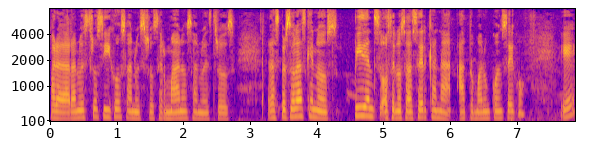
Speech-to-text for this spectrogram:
para dar a nuestros hijos, a nuestros hermanos, a nuestros, las personas que nos piden o se nos acercan a, tomar un consejo, ¿eh?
